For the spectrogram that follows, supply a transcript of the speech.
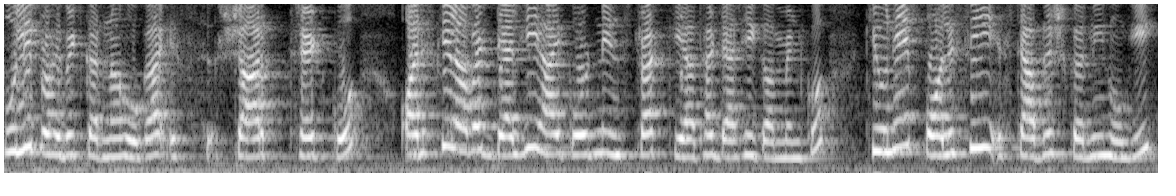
फुली प्रोहिबिट करना होगा इस शार्प थ्रेट को। और इसके अलावा दिल्ली हाई कोर्ट ने इंस्ट्रक्ट किया था दिल्ली गवर्नमेंट को कि उन्हें पॉलिसी इस्टेब्लिश करनी होगी।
